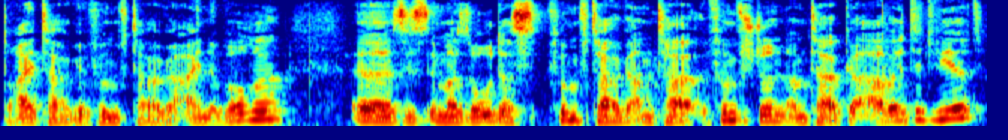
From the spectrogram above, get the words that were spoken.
Drei Tage, fünf Tage, eine Woche. Äh, es ist immer so, dass fünf Tage am Tag, fünf Stunden am Tag gearbeitet wird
